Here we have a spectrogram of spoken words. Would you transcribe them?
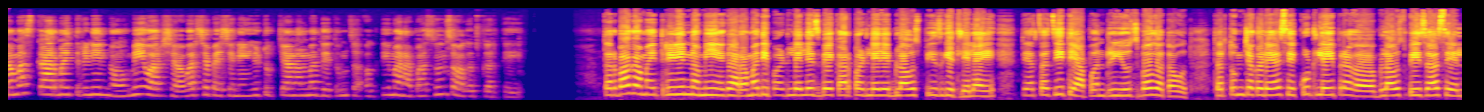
नमस्कार मैत्रिणींनो मी वर्षा वर्षा पैशाने युट्यूब चॅनलमध्ये तुमचं अगदी मनापासून स्वागत करते. तर बघा मैत्रिणींनो मी हे घरामध्ये पडलेलेच बेकार पडलेले ब्लाऊज पीस घेतलेले आहे. त्याचाच इथे आपण रियूज बघत आहोत. तर तुमच्याकडे असे कुठलेही प्र ब्लाऊज पीस असेल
